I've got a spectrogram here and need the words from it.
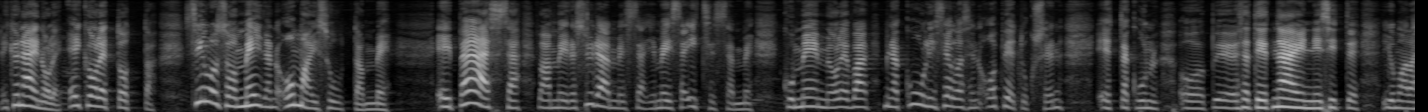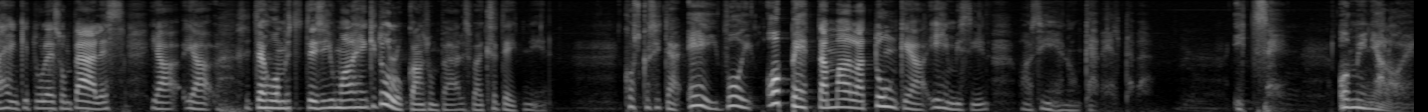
Eikö näin ole? Eikö ole totta? Silloin se on meidän omaisuuttamme. Ei päässä, vaan meidän sydämessä ja meissä itsessämme. Kun me emme ole vain, minä kuulin sellaisen opetuksen, että kun sä teet näin, niin sitten Jumalan henki tulee sun päälle. Ja, ja sitten huomasit, että ei se Jumalan henki tullutkaan sun päälle, vaikka sä teit niin. Koska sitä ei voi opettamalla tunkea ihmisiin, vaan siihen on käveltävä. Itse, omin jaloin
